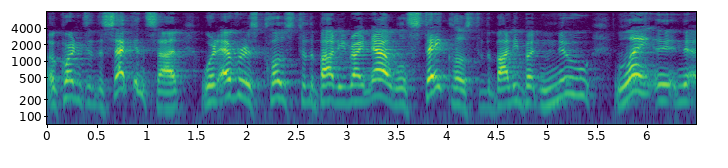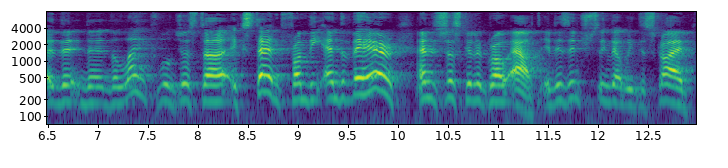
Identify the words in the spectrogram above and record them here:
According to the second side, whatever is close to the body right now will stay close to the body, but new length uh, the, the, the length will just uh, extend from the end of the hair, and it's just going to grow out. It is interesting that we describe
